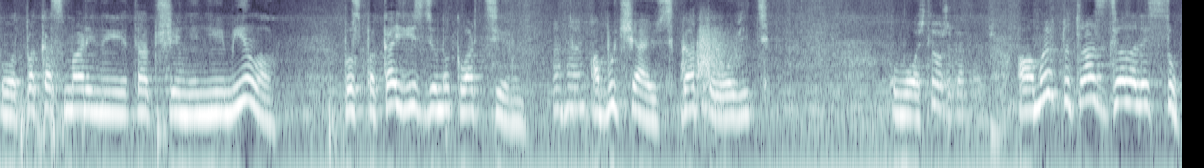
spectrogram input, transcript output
Вот, пока с Мариной это общение не имела, Просто пока ездю на квартиру. Угу. Обучаюсь готовить. Вот. Что уже готовишь? А мы в тот раз сделали суп.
